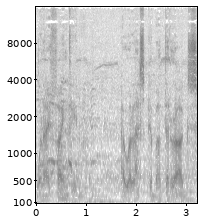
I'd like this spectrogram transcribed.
When I find him, I will ask about the rugs.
